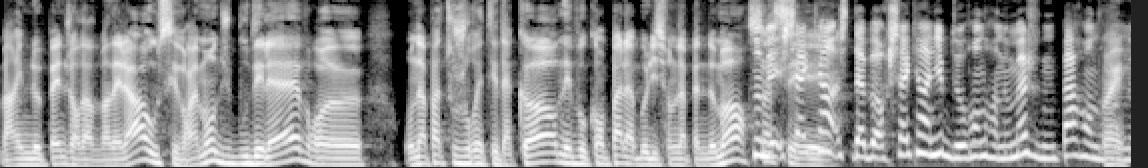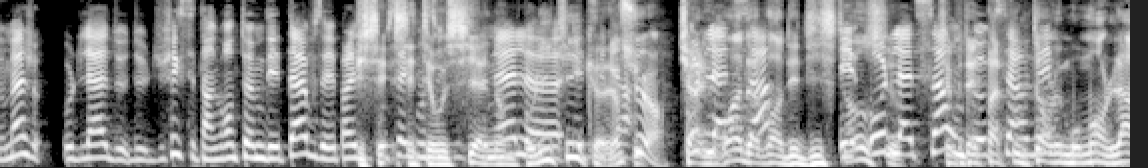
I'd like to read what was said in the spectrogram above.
Marine Le Pen, Jordan Bardella, où c'est vraiment du bout des lèvres. euh, on n'a pas toujours été d'accord, n'évoquant pas l'abolition de la peine de mort. Non, Ça, mais chacun, d'abord, chacun est libre de rendre un hommage ou de ne pas rendre Ouais. un hommage, au-delà de- de- du fait que c'est un grand homme d'État. Vous avez parlé Puis du Conseil c'était aussi un homme euh, politique. Bien sûr. Tu as le Au-delà droit de ça- d'avoir des distances. au-delà de ça, on peut pas tout le observer- temps le moment là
